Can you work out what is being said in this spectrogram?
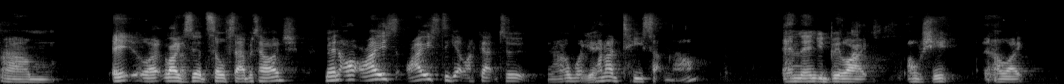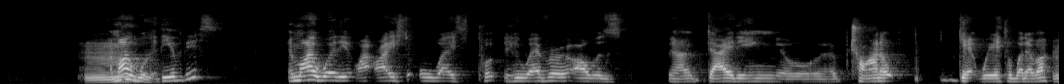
um, it, like, like you said, self sabotage. Man, I, I used I used to get like that too. You know, when, Yeah. when I'd tee something up, and then you'd be like, "Oh shit," and I'm like, am I Mm. worthy of this? Am I worthy? I, I used to always put whoever I was, you know, dating or you know, trying to get with or whatever, you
